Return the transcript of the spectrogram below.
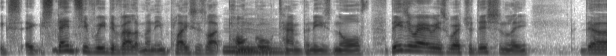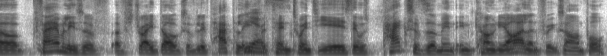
ex- extensive redevelopment in places like Punggol, hmm. Tampines North. These are areas where traditionally the uh, families of, of stray dogs have lived happily Yes. for 10, 20 years. There was packs of them in, in Coney Island, for example.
